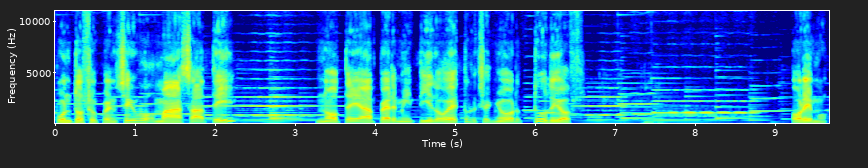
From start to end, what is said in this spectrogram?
punto suspensivo, más a ti no te ha permitido esto el Señor, tu Dios. Oremos.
